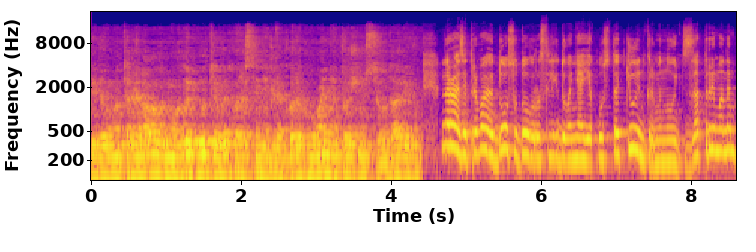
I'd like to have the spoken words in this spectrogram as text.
відеоматеріали могли бути використані для коригування точності ударів Наразі триває досудове розслідування, яку статтю інкримінують затриманим,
